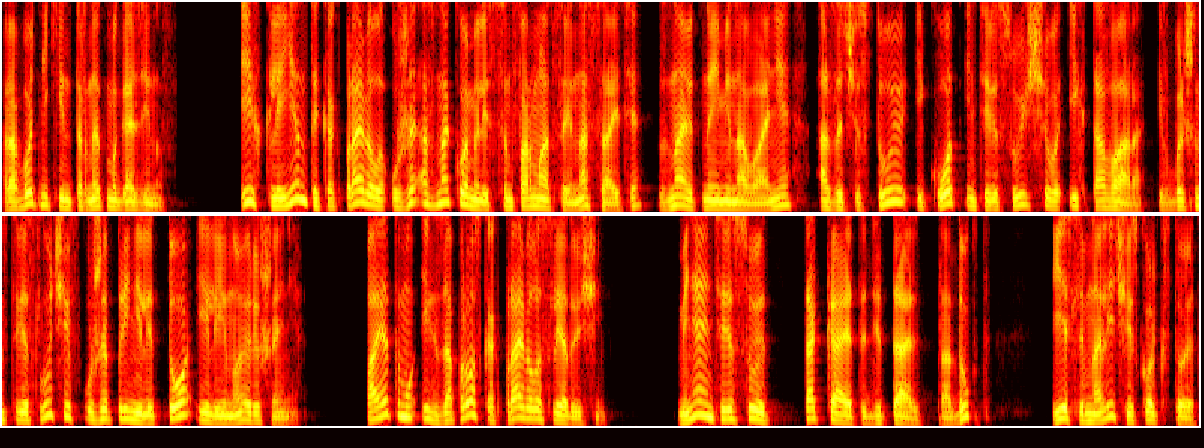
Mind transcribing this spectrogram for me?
работники интернет-магазинов. Их клиенты, как правило, уже ознакомились с информацией на сайте, знают наименование, а зачастую и код интересующего их товара, и в большинстве случаев уже приняли то или иное решение. Поэтому их запрос, как правило, следующий. Меня интересует такая-то деталь, продукт, есть ли в наличии и сколько стоит.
